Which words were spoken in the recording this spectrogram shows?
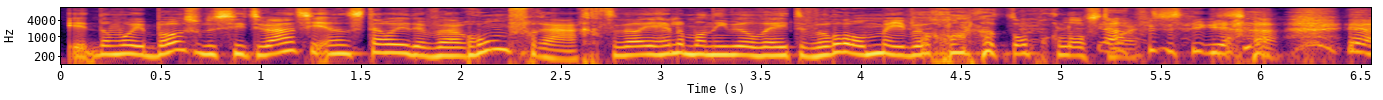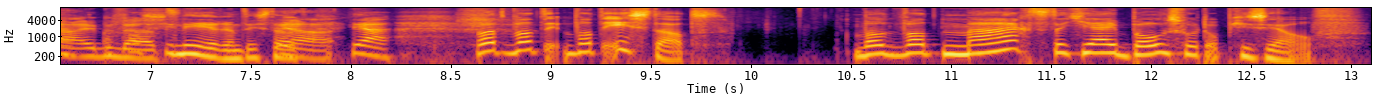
dan word je boos op de situatie en dan stel je de waarom vraag. Terwijl je helemaal niet wil weten waarom, maar je wil gewoon dat het opgelost ja, wordt. Ja, ja, inderdaad. Fascinerend is dat. Ja. Ja. Wat, wat, wat is dat? Wat, wat maakt dat jij boos wordt op jezelf?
